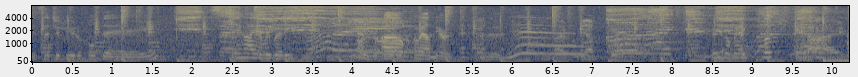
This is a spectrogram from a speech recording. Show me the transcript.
it's such a beautiful day. Say hi, everybody. Oh, uh, well, here. Yeah. There you go, babe. Look, babe.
